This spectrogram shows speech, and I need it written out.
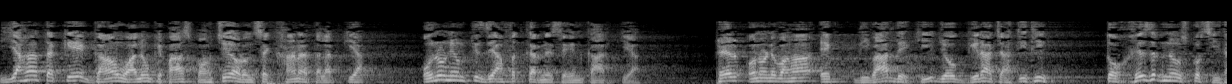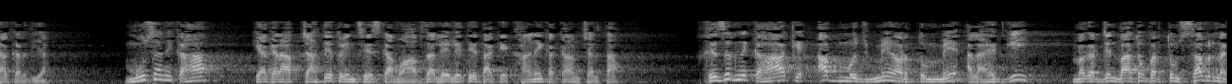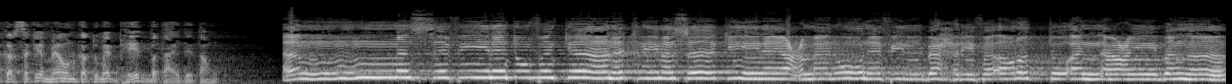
یہاں تک کہ گاؤں والوں کے پاس پہنچے اور ان سے کھانا طلب کیا۔ انہوں نے ان کی ضیافت کرنے سے انکار کیا۔ پھر انہوں نے وہاں ایک دیوار دیکھی جو گرا چاہتی تھی۔ تو خضر نے اس کو سیدھا کر دیا۔ موسا نے کہا کہ اگر آپ چاہتے تو ان سے اس کا معاوضہ لے لیتے تاکہ کھانے کا کام چلتا۔ خضر نے کہا کہ اب مجھ میں اور تم میں علاحدگی مگر جن باتوں پر تم صبر نہ کر سکے، میں ان کا تمہیں بھید بتائے دیتا ہوں۔ أما السفينة فكانت لمساكين يعملون في البحر فأردت أن أعيبها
